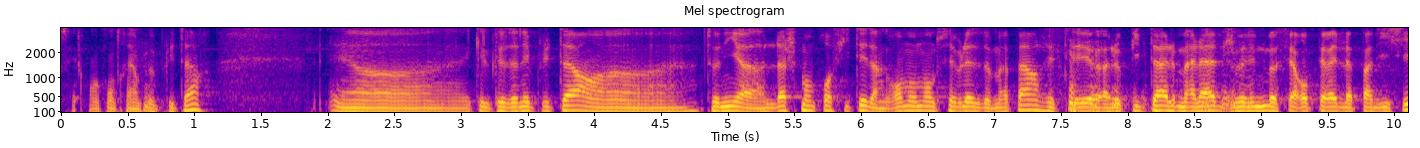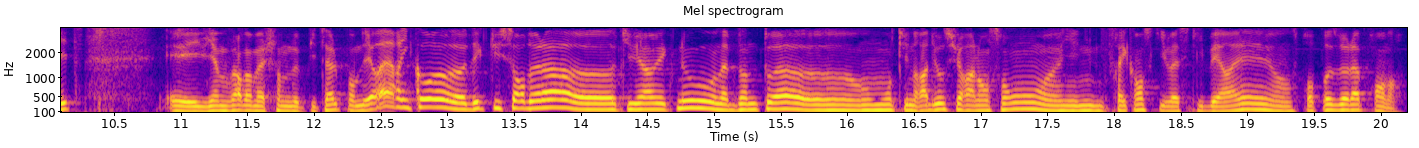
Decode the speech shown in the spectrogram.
s'est rencontrés un peu plus tard. Et euh, quelques années plus tard, euh, Tony a lâchement profité d'un grand moment de faiblesse de ma part. J'étais à l'hôpital malade, je venais de me faire opérer de l'appendicite. Et il vient me voir dans ma chambre d'hôpital pour me dire Ouais, Rico, euh, dès que tu sors de là, euh, tu viens avec nous, on a besoin de toi, on monte une radio sur Alençon, il y a une fréquence qui va se libérer, on se propose de la prendre.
